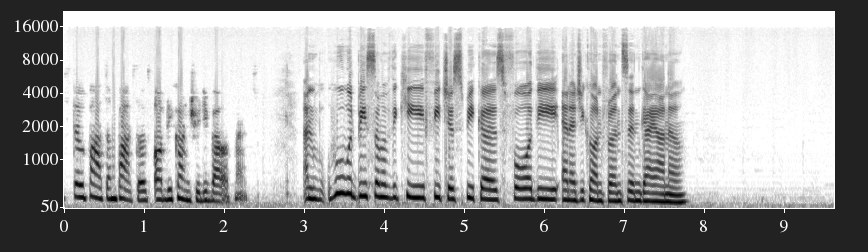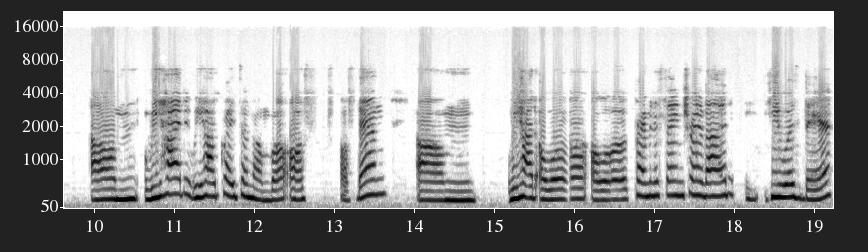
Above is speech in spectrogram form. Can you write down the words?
still part and parcels of the country development. And who would be some of the key feature speakers for the energy conference in Guyana? Um, we had we had quite a number of of them. Um, we had our our prime minister in Trinidad. He was there.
